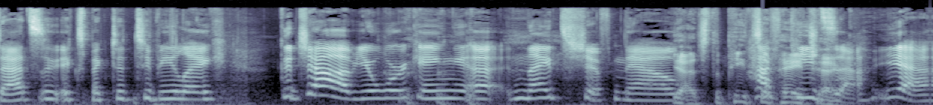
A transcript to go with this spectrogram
that's expected to be like, good job, you're working a night shift now. Yeah, it's the pizza Have paycheck. pizza. Yeah.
